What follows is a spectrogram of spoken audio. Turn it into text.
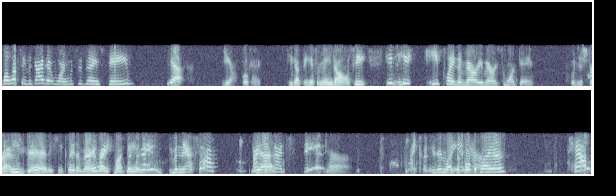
well, let's see. The guy that won, what's his name? Steve. Yes. Yeah. Okay. He got the half a million dollars. He he he he played a very very smart game with his strategy. He did. He played a very, very smart what- game. What's her name? Vanessa. I Yes. could not stand her. I couldn't. You didn't like the poker her. player? Hell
